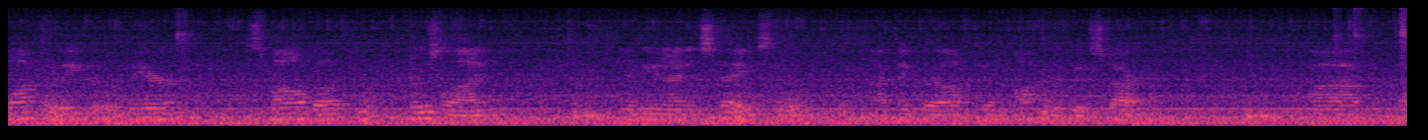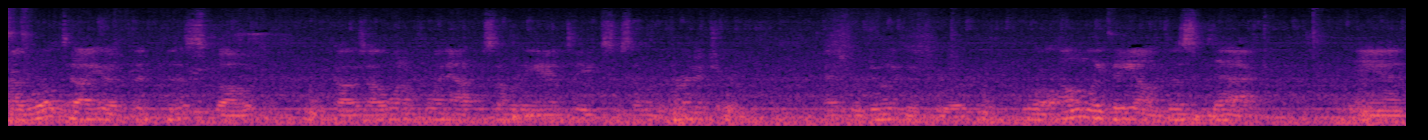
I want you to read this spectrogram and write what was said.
want to be the premier small boat cruise line in the United States. And I think they're off to an awfully good start. Uh, I will tell you that this boat, because I want to point out some of the antiques and some of the furniture as we're doing the tour, will only be on this deck. And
